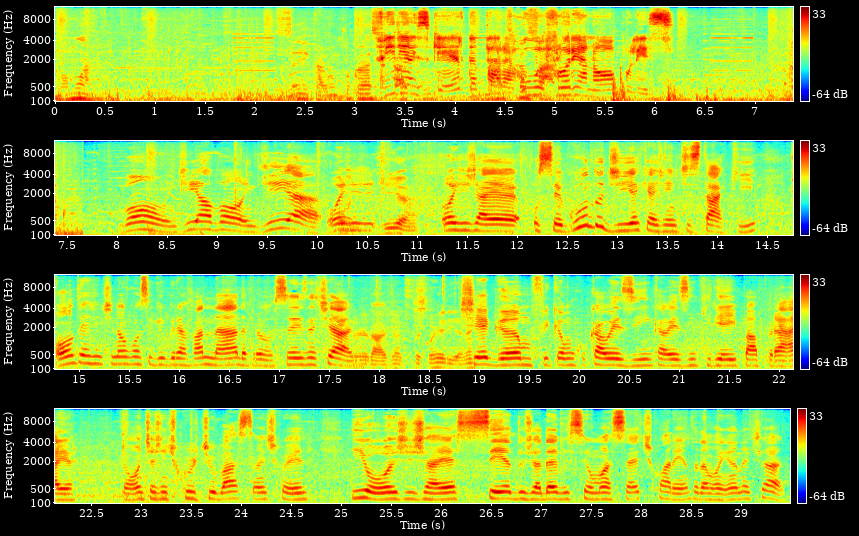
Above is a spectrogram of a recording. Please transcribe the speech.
Vamos lá. Isso aí, cara, vamos procurar essa Vire à esquerda para a rua Florianópolis. Bom dia, bom dia. Hoje, bom dia. Hoje já é o segundo dia que a gente está aqui. Ontem a gente não conseguiu gravar nada pra vocês, né, Thiago? Verdade, ontem foi correria, né? Chegamos, ficamos com o Cauêzinho. O Cauêzinho queria ir pra praia. Então ontem a gente curtiu bastante com ele. E hoje já é cedo, já deve ser umas 7h40 da manhã, né, Thiago?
